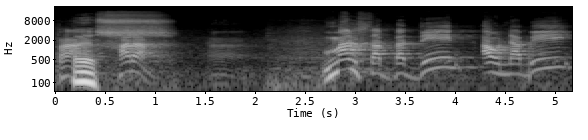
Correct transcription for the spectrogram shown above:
Faham? Haram. Ha. Man sabbaddin au nabi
